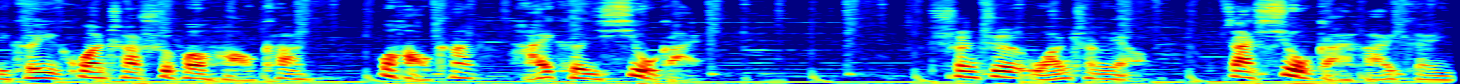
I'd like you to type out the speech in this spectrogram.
你可以观察是否好看，不好看还可以修改，甚至完成了再修改还可以。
